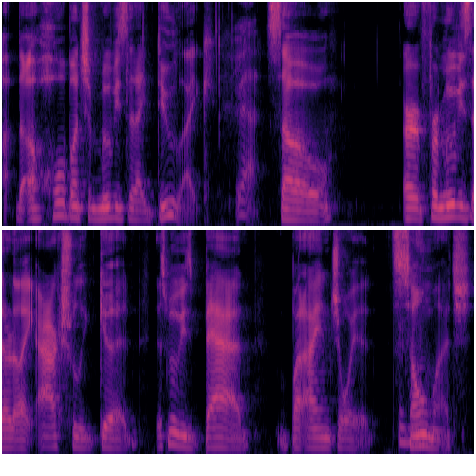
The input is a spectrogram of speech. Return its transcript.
a, a whole bunch of movies that I do like. yeah. So, or for movies that are like actually good. This movie's bad, but I enjoy it so Mm-hmm. much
